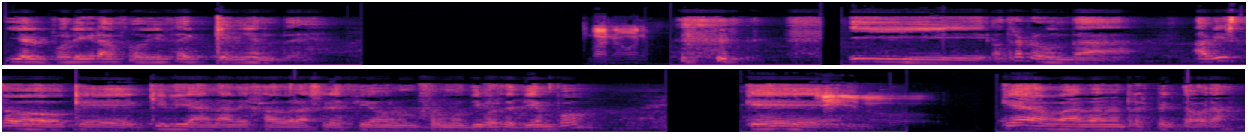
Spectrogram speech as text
Y el polígrafo dice que miente. Bueno, bueno. y otra pregunta. ¿Ha visto que Kilian ha dejado la selección por motivos de tiempo? ¿Qué, Sí, lo... ¿qué harán respecto ahora?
